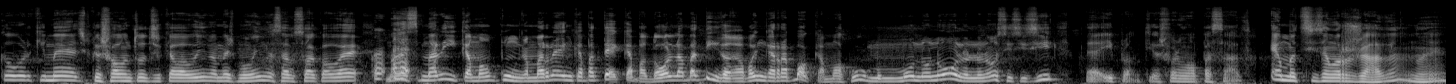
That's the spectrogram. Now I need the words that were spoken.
com o Arquimedes, porque eles falam todos aquela língua, a mesma língua, sabe só qual é? Mas marica, malcunga, marrenca, pateca, padola, batiga, rabanga, rapoca, mocu, monono, no, no, si, si, si. Eh, E pronto, eles foram ao passado. É uma decisão arrojada, não é?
